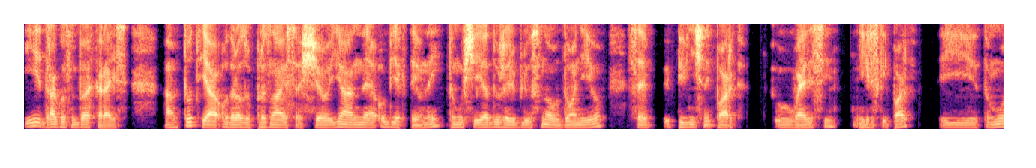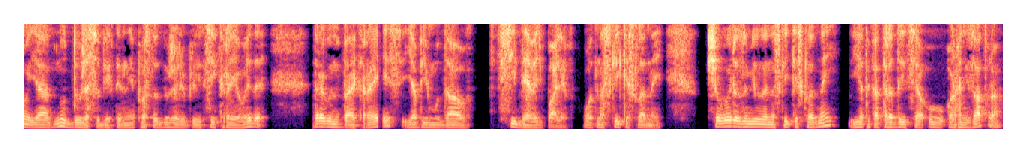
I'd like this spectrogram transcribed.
і Dragon's Back Race. А тут я одразу признаюся, що я не об'єктивний, тому що я дуже люблю Сноудонію. Це північний парк у Вельсі, гірський парк. І тому я ну, дуже суб'єктивний, я просто дуже люблю ці краєвиди. Dragon's Back Race я б йому дав всі 9 балів. От наскільки складний. Щоб ви розуміли, наскільки складний, є така традиція у організатора,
